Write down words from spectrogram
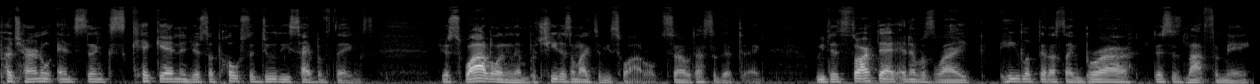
paternal instincts kick in and you're supposed to do these type of things. You're swaddling them, but she doesn't like to be swaddled. So that's a good thing. We did start that and it was like he looked at us like, bruh, this is not for me.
